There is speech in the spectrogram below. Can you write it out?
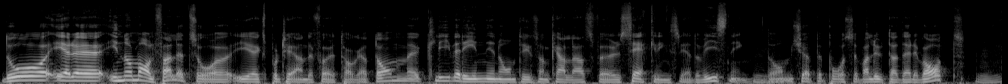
Då är det i normalfallet så i exporterande företag att de kliver in i någonting som kallas för säkringsredovisning. Mm. De köper på sig valutaderivat. Mm.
